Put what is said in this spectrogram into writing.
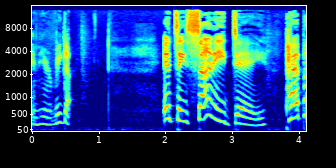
And here we go. It's a sunny day. Peppa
